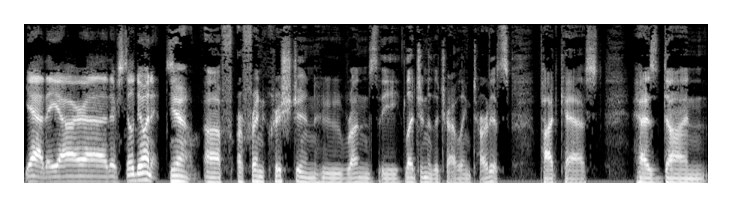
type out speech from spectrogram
yeah, they are. Uh, they're still doing it. So. Yeah, uh, our friend Christian, who runs the Legend of the Traveling TARDIS podcast, has done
